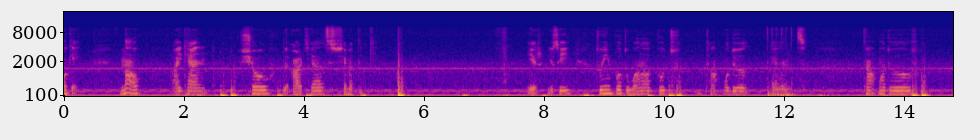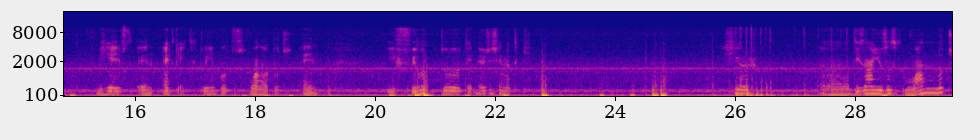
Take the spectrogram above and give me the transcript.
okay. Now I can show the RTL schematic here you see two input one output top module and top module behaves in AND gate. Two inputs one output and if we look to technology schematic here uh, design uses one LUT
